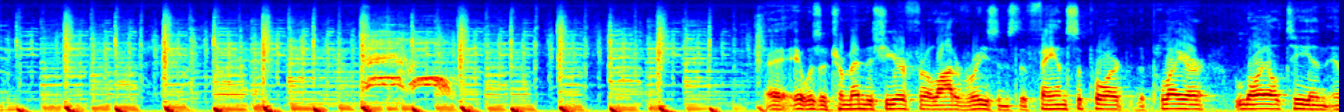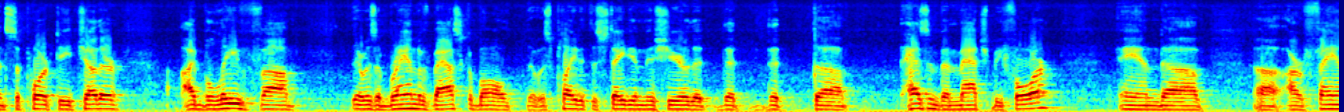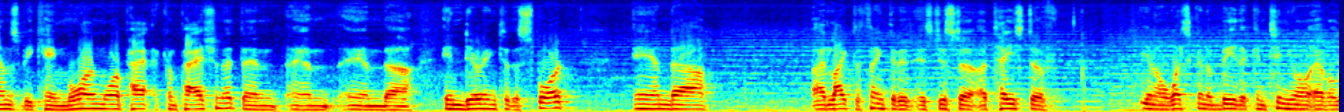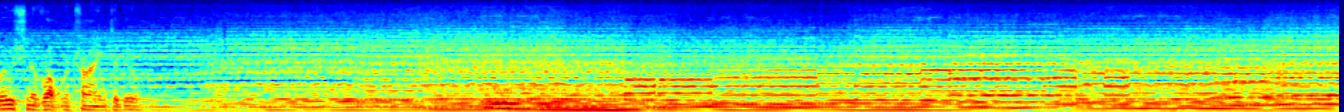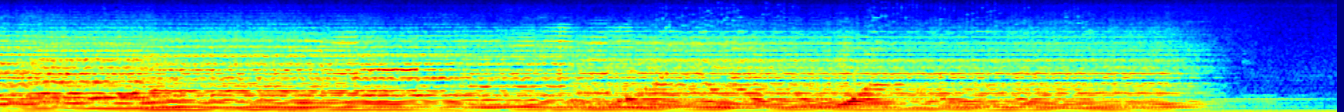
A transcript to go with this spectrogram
Uh, It was a tremendous year for a lot of reasons. The fan support, the player loyalty and, and support to each other. I believe um, there was a brand of basketball that was played at the stadium this year that, that, that uh, hasn't been matched before. and uh, uh, our fans became more and more compassionate and, and, and uh, endearing to the sport. And uh, I'd like to think that it, it's just a, a taste of, you know, what's going to be the continual evolution of what we're trying to do.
